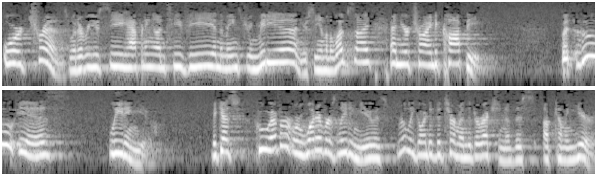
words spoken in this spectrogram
or trends, whatever you see happening on TV and the mainstream media, and you're seeing on the website, and you're trying to copy. But who is leading you? Because whoever or whatever is leading you is really going to determine the direction of this upcoming year.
